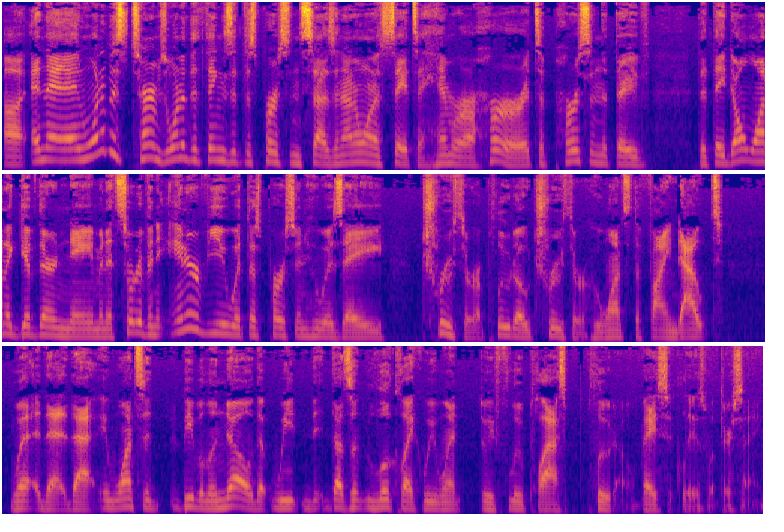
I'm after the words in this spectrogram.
uh, and then and one of his terms, one of the things that this person says, and I don't want to say it's a him or a her, it's a person that they've that they don't want to give their name, and it's sort of an interview with this person who is a truther, a Pluto truther, who wants to find out that that it wants people to know that we it doesn't look like we went we flew past Pluto. Basically, is what they're saying.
